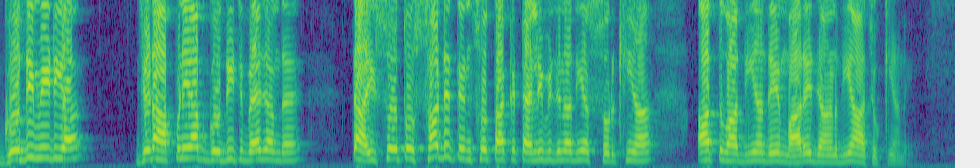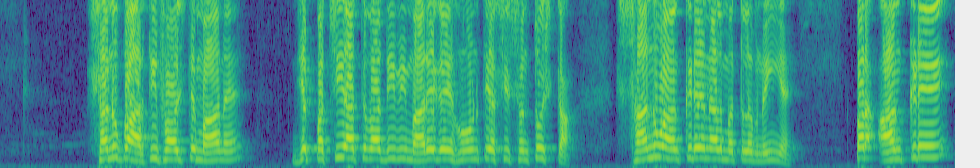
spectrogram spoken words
ਗੋਦੀ ਮੀਡੀਆ, ਜਿਹੜਾ ਆਪਣੇ ਆਪ ਗੋਦੀ 'ਚ ਬਹਿ ਜਾਂਦਾ ਹੈ 250 ਤੋਂ 350 ਤੱਕ ਟੈਲੀਵਿਜ਼ਨਾਂ ਦੀਆਂ ਸੁਰਖੀਆਂ ਅੱਤਵਾਦੀਆਂ ਦੇ ਮਾਰੇ ਜਾਣ ਦੀਆਂ ਆ ਚੁੱਕੀਆਂ ਨੇ। ਸਾਨੂੰ ਭਾਰਤੀ ਫੌਜ ਤੇ ਮਾਣ ਹੈ। ਜੇ 25 ਅੱਤਵਾਦੀ ਵੀ ਮਾਰੇ ਗਏ ਹੋਣ ਤੇ ਅਸੀਂ ਸੰਤੁਸ਼ਟ ਹਾਂ। ਸਾਨੂੰ ਅੰਕੜਿਆਂ ਨਾਲ ਮਤਲਬ ਨਹੀਂ ਹੈ। ਪਰ ਅੰਕੜੇ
